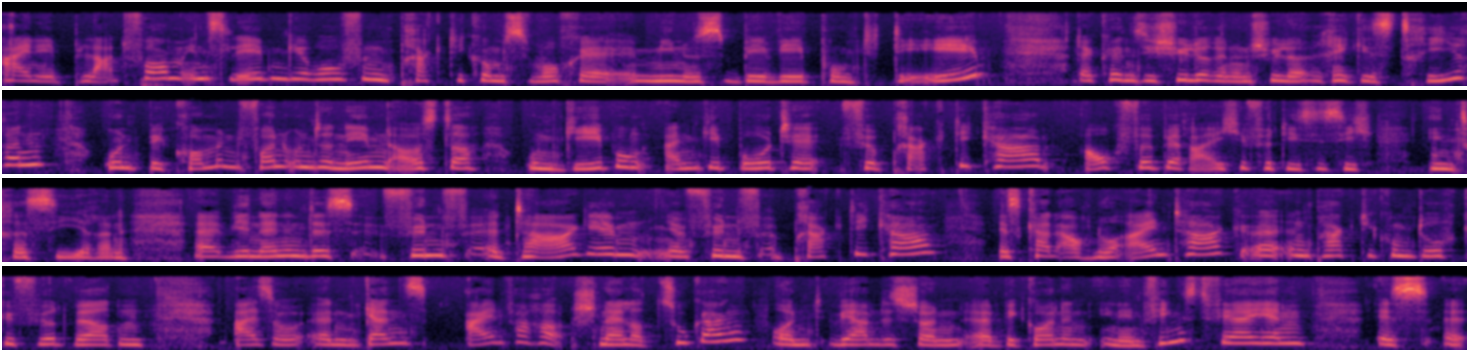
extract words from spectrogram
eine Plattform ins Leben gerufen, praktikumswoche-bw.de. Da können sich Schülerinnen und Schüler registrieren und bekommen von Unternehmen aus der Umgebung Angebote für Praktika, auch für Bereiche, für die sie sich interessieren. Äh, wir nennen das fünf Tage, fünf Praktika. Es kann auch nur ein Tag äh, ein Praktikum durchgeführt werden. Also ein ganz einfacher, schneller Zugang und wir haben das schon äh, begonnen in den Pfingstferien. Es äh,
